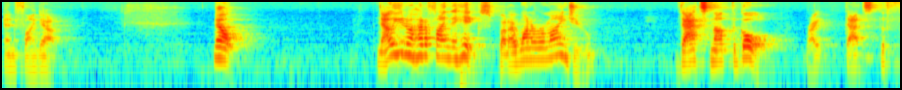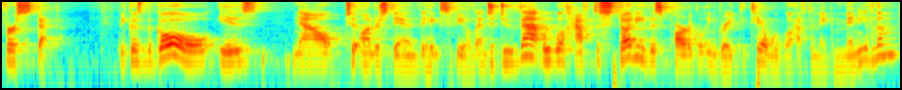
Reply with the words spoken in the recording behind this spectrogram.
and find out. Now, now you know how to find the Higgs, but I want to remind you, that's not the goal, right? That's the first step. Because the goal is now to understand the Higgs field. And to do that, we will have to study this particle in great detail. We will have to make many of them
